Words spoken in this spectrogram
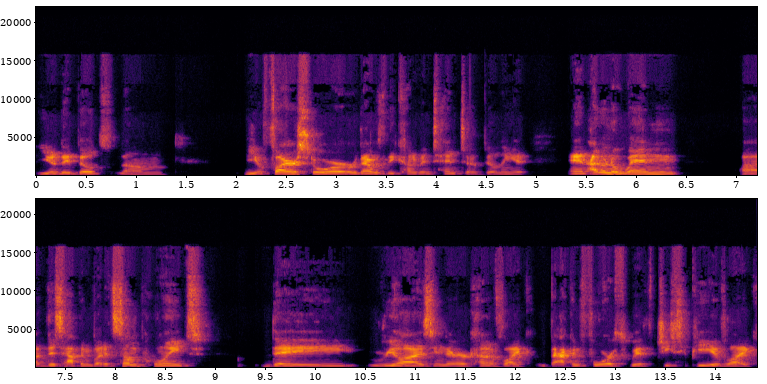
you know they built um, you know firestore or that was the kind of intent of building it. And i don't know when uh, this happened but at some point they realized in their kind of like back and forth with GCP of like,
